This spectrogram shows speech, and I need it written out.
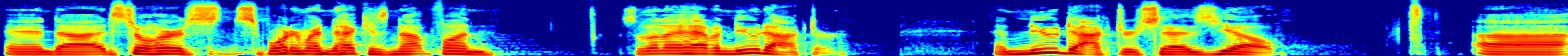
and uh, it still hurts. Supporting my neck is not fun. So then I have a new doctor a new doctor says, Yo, uh,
